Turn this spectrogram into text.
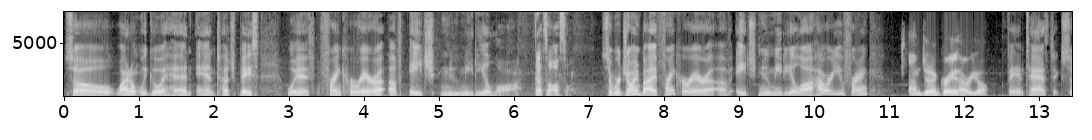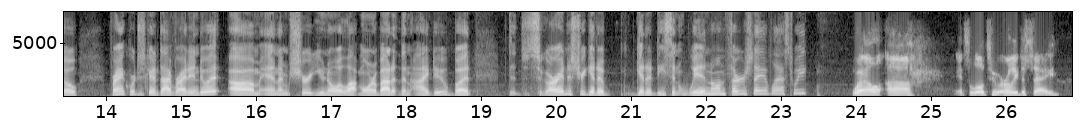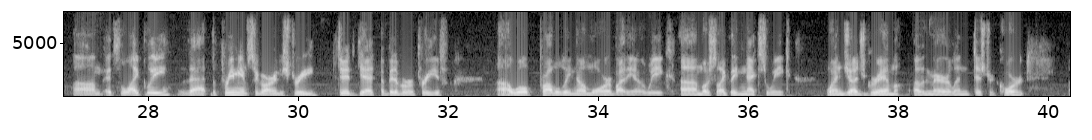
So, why don't we go ahead and touch base with Frank Herrera of H New Media Law? That's awesome. So, we're joined by Frank Herrera of H New Media Law. How are you, Frank? I'm doing great. How are you all? Fantastic. So, Frank, we're just going to dive right into it. Um, and I'm sure you know a lot more about it than I do. But did the cigar industry get a get a decent win on Thursday of last week? Well, uh, it's a little too early to say. Um, it's likely that the premium cigar industry did get a bit of a reprieve. Uh, we'll probably know more by the end of the week, uh, most likely next week, when Judge Grimm of the Maryland District Court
